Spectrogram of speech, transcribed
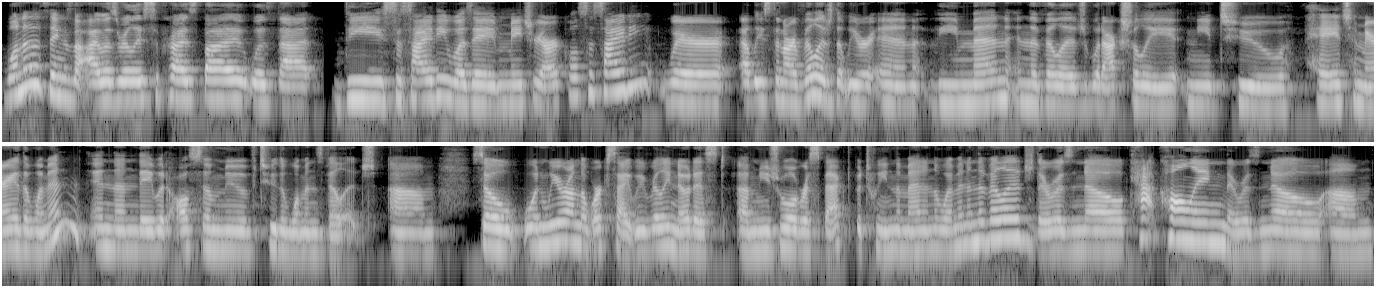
One of the things that I was really surprised by was that the society was a matriarchal society where, at least in our village that we were in, the men in the village would actually need to pay to marry the women, and then they would also move to the woman's village. Um, so when we were on the work site, we really noticed a mutual respect between the men and the women in the village. There was no catcalling. There was no um,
